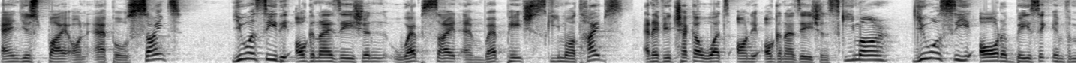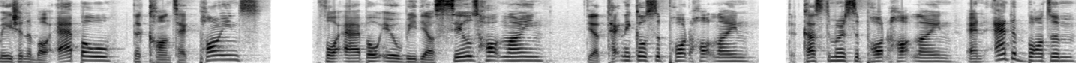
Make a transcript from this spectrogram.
and you spy on Apple's site, you will see the organization, website and web page schema types and if you check out what's on the organization schema, you will see all the basic information about Apple, the contact points. For Apple, it will be their sales hotline, their technical support hotline, the customer support hotline, and at the bottom,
